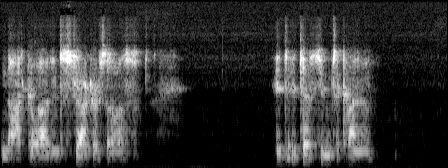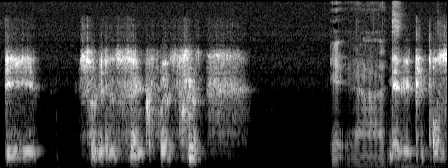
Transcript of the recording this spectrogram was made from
not go out and distract ourselves. It, it does seem to kind of be sort of in sync with Yeah, maybe people's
